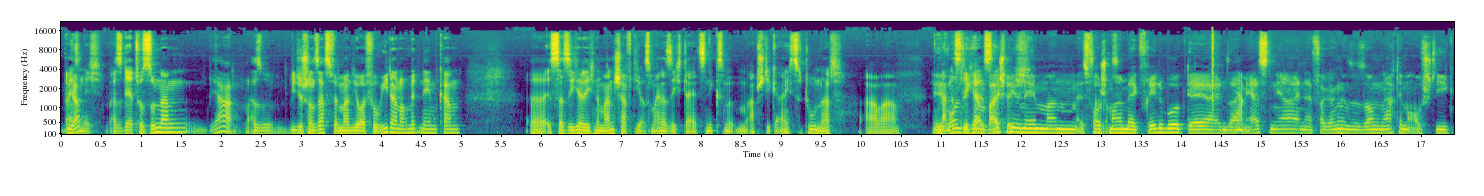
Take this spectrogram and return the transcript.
weiß Ja. nicht. Also der Tosundan, ja, also wie du schon sagst, wenn man die Euphorie da noch mitnehmen kann, äh, ist das sicherlich eine Mannschaft, die aus meiner Sicht da jetzt nichts mit dem Abstieg eigentlich zu tun hat. Aber Wir wollen sich Landesliga ein Beispiel nehmen am SV Schmallenberg-Fredeburg, der ja in seinem Ja. ersten Jahr in der vergangenen Saison nach dem Aufstieg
